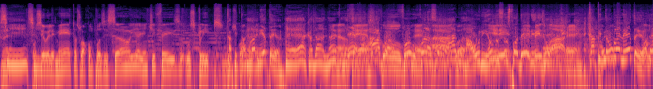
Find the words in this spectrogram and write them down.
Sim, sim. o seu elemento, a sua composição, e a gente fez os clipes. dos Capitão quatro Planeta aí. ó. É, cada, né? é, cada terra, água, fogo, fogo, né, coração, água. A união E dos ele- seus poderes. Ele fez o ar, é. Capitão Planeta aí. Vamos.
